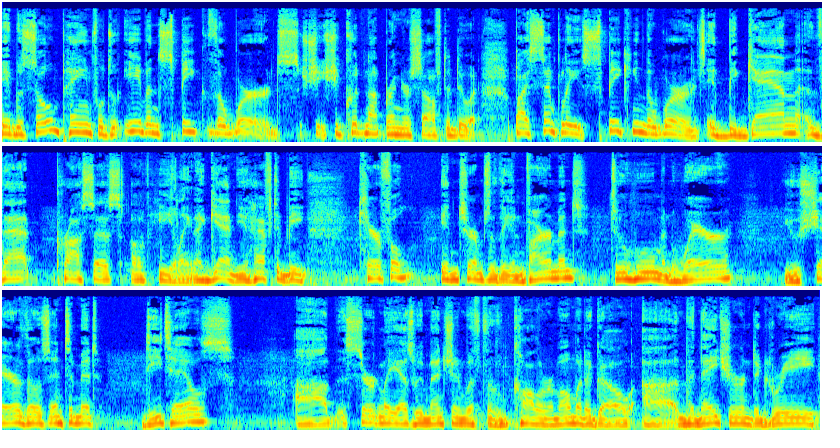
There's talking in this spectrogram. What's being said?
It was so painful to even speak the words. She, she could not bring herself to do it. By simply speaking the words, it began that process of healing. Again, you have to be careful in terms of the environment, to whom and where you share those intimate details. Uh, certainly, as we mentioned with the caller a moment ago, uh, the nature and degree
